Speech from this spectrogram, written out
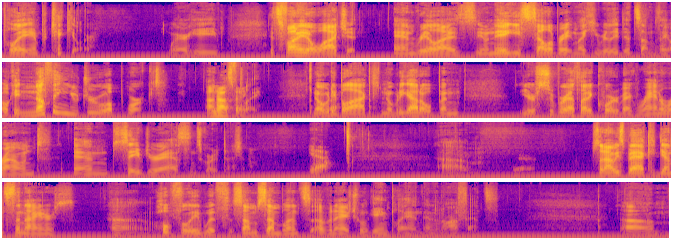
play in particular where he, it's funny to watch it and realize, you know, Nagy's celebrating like he really did something. It's like, okay, nothing you drew up worked on Nothing. this play. Nobody blocked, nobody got open. Your super athletic quarterback ran around and saved your ass and scored a touchdown. Yeah. Um, so now he's back against the Niners, uh, hopefully with some semblance of an actual game plan and an offense. Um,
